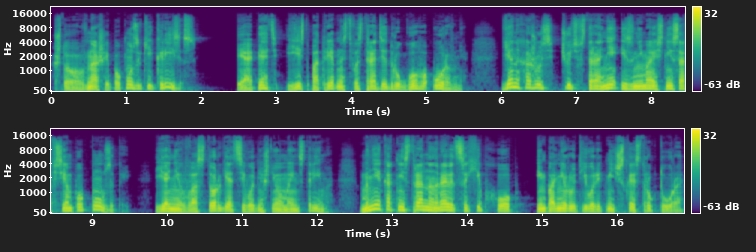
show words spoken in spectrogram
что в нашей поп-музыке кризис. И опять есть потребность в эстраде другого уровня, я нахожусь чуть в стороне и занимаюсь не совсем поп-музыкой. Я не в восторге от сегодняшнего мейнстрима. Мне, как ни странно, нравится хип-хоп, импонирует его ритмическая структура,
